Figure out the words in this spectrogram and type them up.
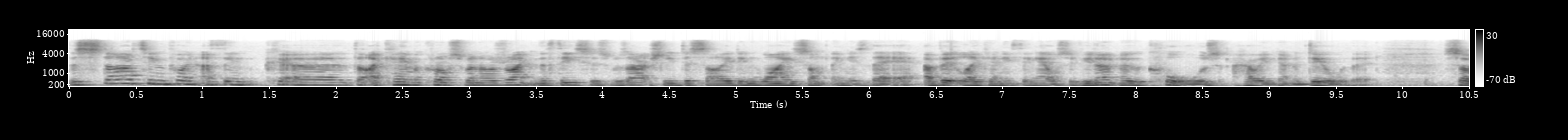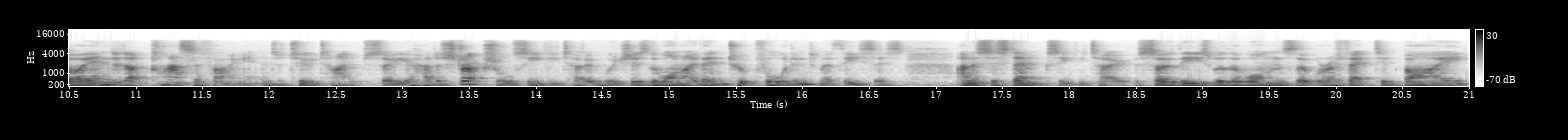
The starting point, I think, uh, that I came across when I was writing the thesis was actually deciding why something is there. A bit like anything else, if you don't know the cause, how are you going to deal with it? So I ended up classifying it into two types. So you had a structural seedy toe, which is the one I then took forward into my thesis, and a systemic seedy toe. So these were the ones that were affected by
